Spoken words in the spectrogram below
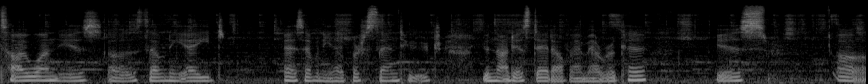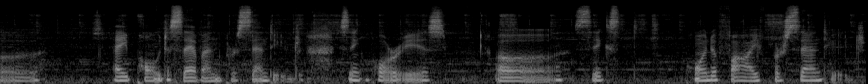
Taiwan is a seventy eight, uh seventy eight percentage. United States of America. Is uh 8.7 percentage. Singapore is uh 6.5 percentage.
